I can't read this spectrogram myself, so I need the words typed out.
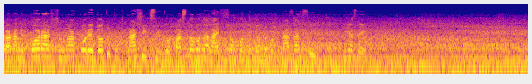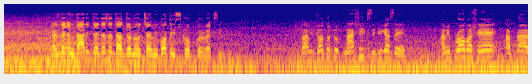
কারণ আমি পড়াশোনা করে যতটুকু না শিখছি বাস্তবতা লাইফ সম্পর্কে যতটুকু না জানছি, ঠিক আছে? দেখেন, গাড়ি যাইতেছে, যার জন্য হচ্ছে আমি কত স্টপ করে রাখছি। তো আমি যতটুকু না শিখছি, ঠিক আছে? আমি প্রবাসে আপনার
